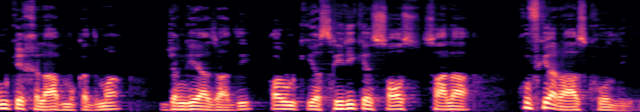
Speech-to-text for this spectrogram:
उनके ख़िलाफ़ मुकदमा, जंग आज़ादी और उनकी असीरी के सौ साल खुफिया राज खोल दिए।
